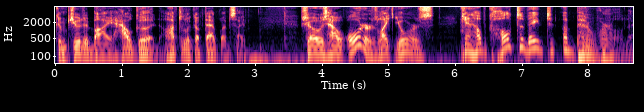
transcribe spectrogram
computed by How Good, I'll have to look up that website, shows how orders like yours can help cultivate a better world.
